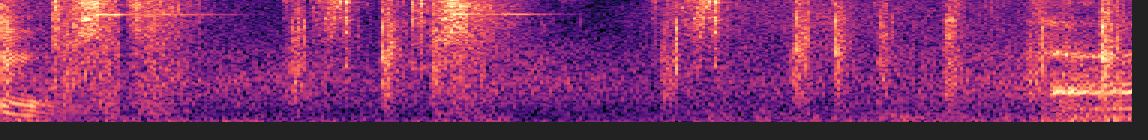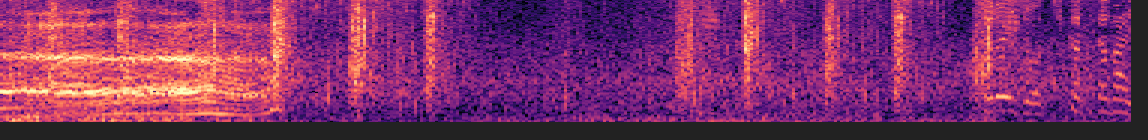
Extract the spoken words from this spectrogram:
それ以上近づかない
